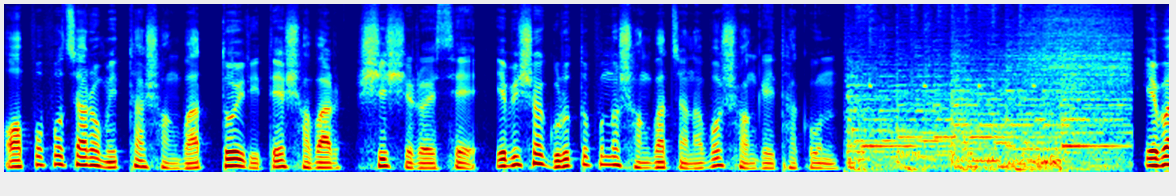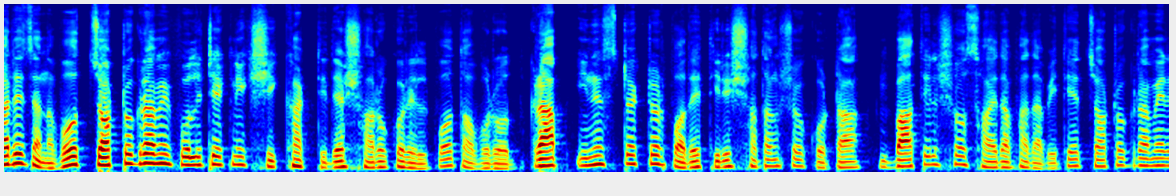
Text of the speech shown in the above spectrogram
অপপ্রচার ও মিথ্যা সংবাদ তৈরিতে সবার শীর্ষে রয়েছে। এ বিষয়ে গুরুত্বপূর্ণ সংবাদ জানাব, সঙ্গেই থাকুন। এবারে জানাব, চট্টগ্রামে পলিটেকনিক শিক্ষার্থীদের সড়ক রেলপথ অবরোধ। ক্রাপ ইন্সট্রাক্টর পদে তিরিশ শতাংশ কোটা বাতিল সহ ছয় দফা দাবিতে চট্টগ্রামের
